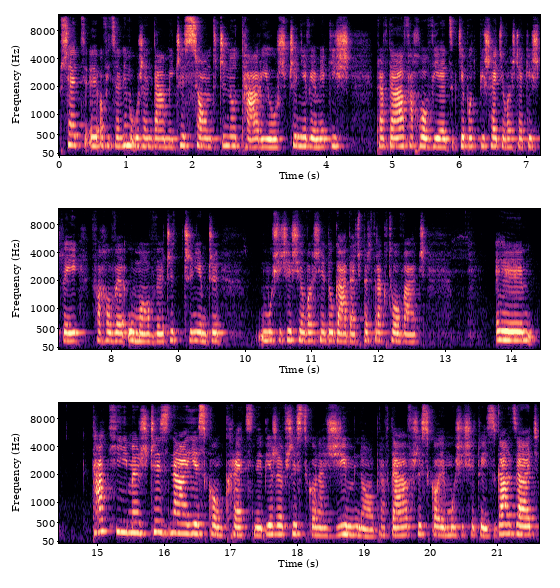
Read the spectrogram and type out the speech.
przed y, oficjalnymi urzędami, czy sąd, czy notariusz, czy nie wiem, jakiś, prawda, fachowiec, gdzie podpiszecie właśnie jakieś tutaj fachowe umowy, czy, czy nie wiem, czy musicie się właśnie dogadać, pertraktować. Taki mężczyzna jest konkretny, bierze wszystko na zimno, prawda, wszystko musi się tutaj zgadzać,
